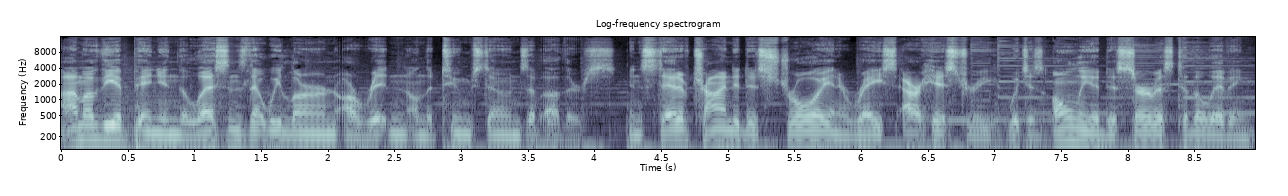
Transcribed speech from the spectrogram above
I'm of the opinion the lessons that we learn are written on the tombstones of others. Instead of trying to destroy and erase our history, which is only a disservice to the living,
